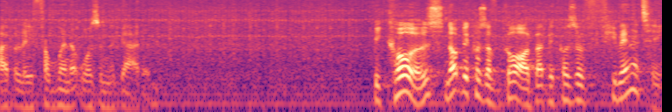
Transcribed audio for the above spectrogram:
I believe, from when it was in the garden. Because, not because of God, but because of humanity.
